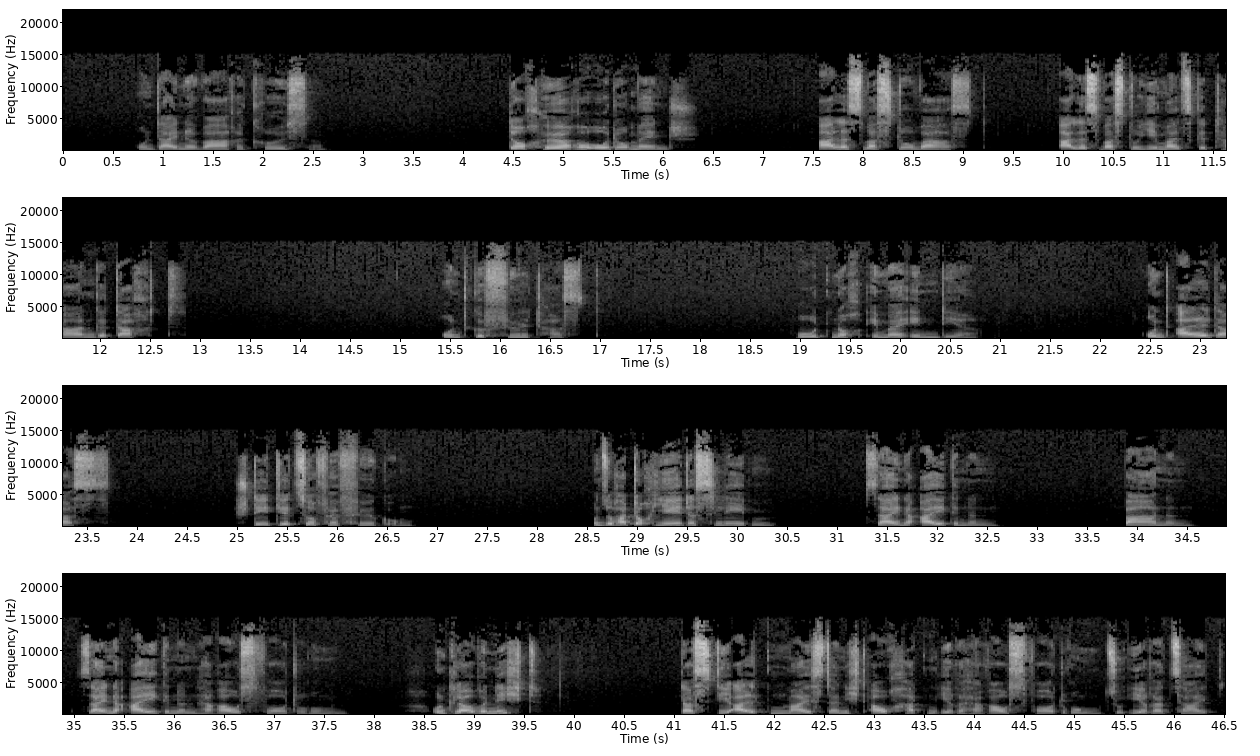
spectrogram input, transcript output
und deine wahre Größe. Doch höre, o oh du Mensch, alles, was du warst, alles, was du jemals getan, gedacht und gefühlt hast, ruht noch immer in dir. Und all das, steht dir zur Verfügung. Und so hat doch jedes Leben seine eigenen Bahnen, seine eigenen Herausforderungen. Und glaube nicht, dass die alten Meister nicht auch hatten ihre Herausforderungen zu ihrer Zeit.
